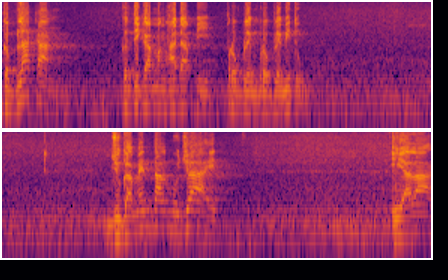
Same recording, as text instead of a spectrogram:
ke belakang ketika menghadapi problem-problem itu. Juga mental mujahid ialah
